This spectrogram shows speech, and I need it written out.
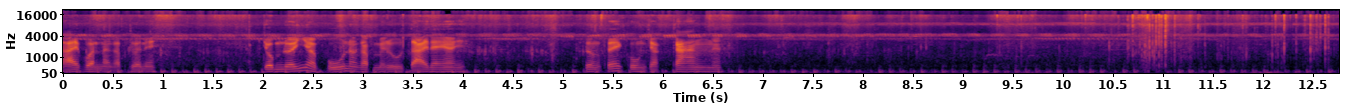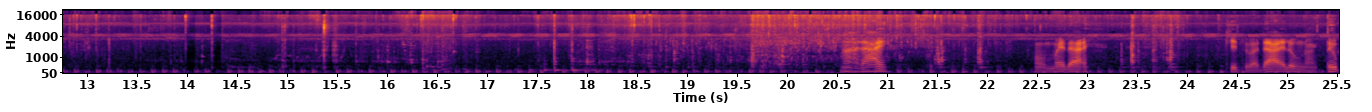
ตายพอนนะครับตัวนี้ จมด้วยเนี่ยปูนะครับ ไม่รู้ตายได้ไงเครื่องใต้กงจากกลางนะอ่าได้อ๋อไม่ได้ คิดว่าได้ลงหนังตึบ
